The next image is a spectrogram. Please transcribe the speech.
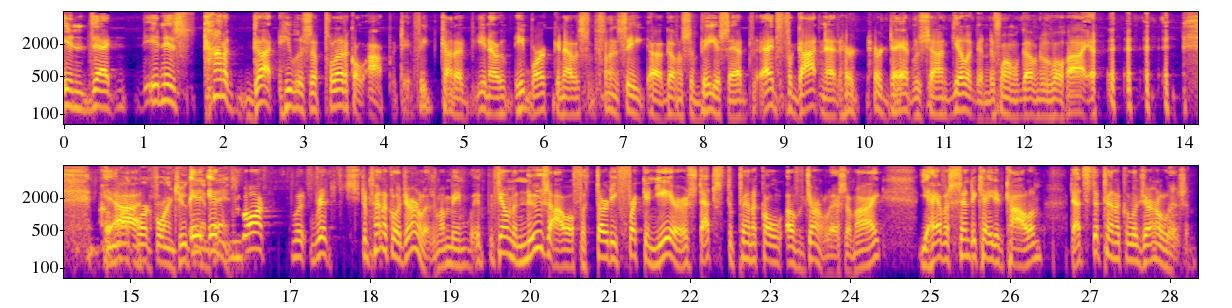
in that in his kind of gut, he was a political operative. He kind of, you know, he worked, and I was fun to see uh, Governor Sebelius said, I'd forgotten that her her dad was John Gilligan, the former governor of Ohio. Mark worked for in two campaigns. It Mark Rich, the pinnacle of journalism. I mean, if you're on the news hour for 30 frickin' years, that's the pinnacle of journalism, all right? You have a syndicated column, that's the pinnacle of journalism.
